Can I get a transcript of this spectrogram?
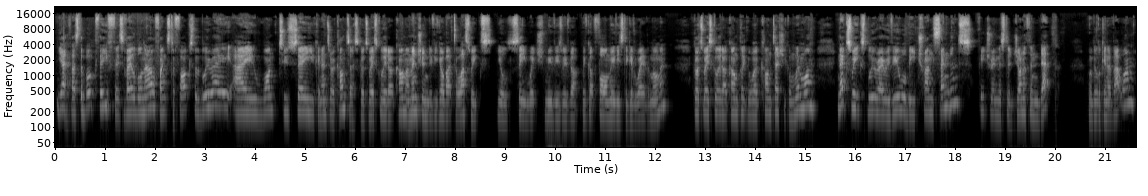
yeah, that's the Book Thief. It's available now, thanks to Fox for the Blu-ray. I want to say you can enter a contest. Go to ascully.com. I mentioned if you go back to last week's, you'll see which movies we've got. We've got four movies to give away at the moment. Go to ascully.com, click the word contest, you can win one. Next week's Blu-ray review will be Transcendence, featuring Mr. Jonathan Depp. We'll be looking at that one.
